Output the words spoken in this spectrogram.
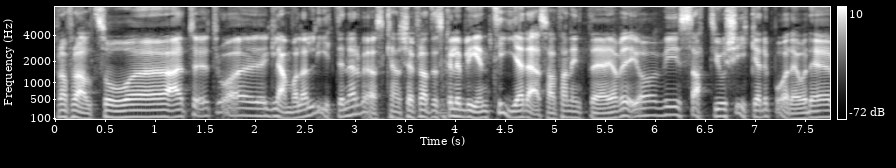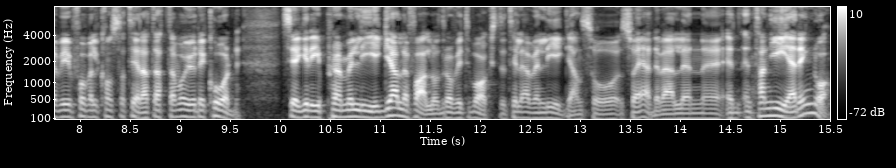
Framförallt så äh, jag tror jag Glenn var lite nervös kanske för att det skulle bli en 10 där så att han inte... Ja, vi, ja, vi satt ju och kikade på det och det, vi får väl konstatera att detta var ju rekordseger i Premier League i alla fall och drar vi tillbaks det till även ligan så, så är det väl en, en, en tangering då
